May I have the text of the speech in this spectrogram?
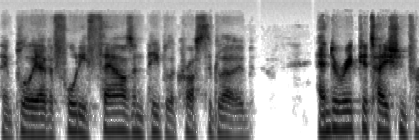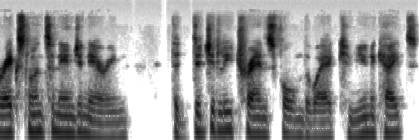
they employ over 40,000 people across the globe, and a reputation for excellence in engineering that digitally transform the way it communicates,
